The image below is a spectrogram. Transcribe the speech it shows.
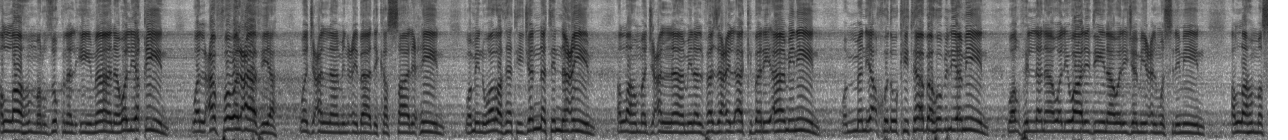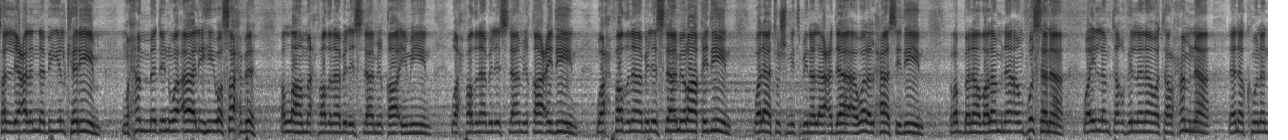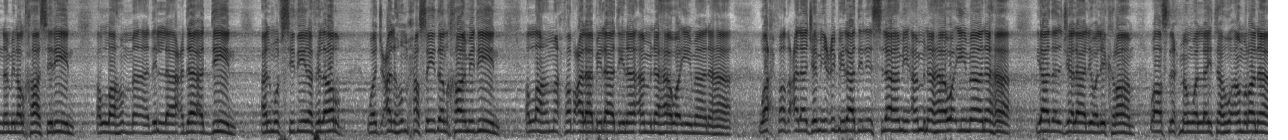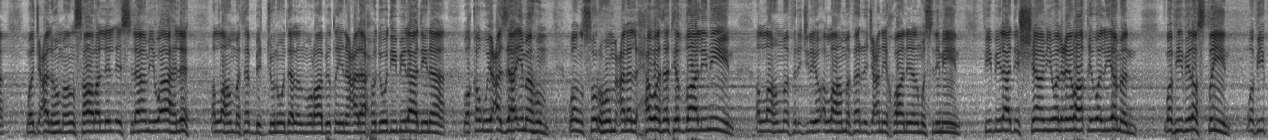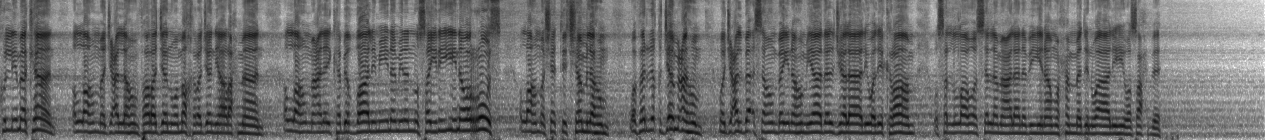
اللهم ارزقنا الإيمان واليقين. والعفو والعافية. واجعلنا من عبادك الصالحين ومن ورثة جنة النعيم. اللهم اجعلنا من الفزع الأكبر آمنين. وممن يأخذ كتابه باليمين واغفر لنا ولوالدينا ولجميع المسلمين. اللهم صل على النبي الكريم محمد وآله وصحبه. اللهم احفظنا بالإسلام قائمين. واحفظنا بالإسلام قاعدين. واحفظنا بالإسلام راقدين ولا تشمت بنا الأعداء ولا الحاسدين. ربنا ظلمنا أنفسنا وإن لم تغفر لنا وترحمنا لنكونن من الخاسرين. اللهم أذل أعداء الدين المفسدين في الأرض واجعلهم حصيدا خامدين. اللهم احفظ على بلادنا أمنها وإيمانها. واحفظ على جميع بلاد الإسلام أمنها وإيمانها. يا ذا الجلال والإكرام وأصلح من وليته أمرنا واجعلهم أنصارا للإسلام وأهله. اللهم ثبت جنودنا المرابطين على حدود بلادنا وقو عزائمهم وانصرهم على الحوثة الظالمين. اللهم فرج اللهم فرج عن إخواننا المسلمين في بلاد الشام والعراق واليمن. وفي فلسطين وفي كل مكان. اللهم اجعل لهم فرجا ومخرجا يا رحمن. اللهم عليك بالظالمين من النصيريين والروس. اللهم شتت شملهم وفرق جمعهم واجعل بأسهم بينهم يا ذا الجلال والإكرام. وصلى الله وسلم على نبينا محمد وآله وصحبه.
